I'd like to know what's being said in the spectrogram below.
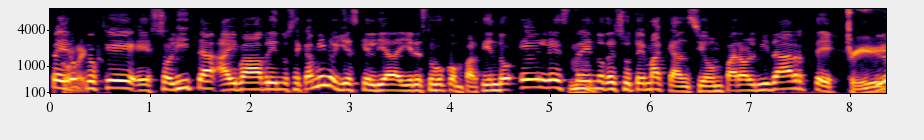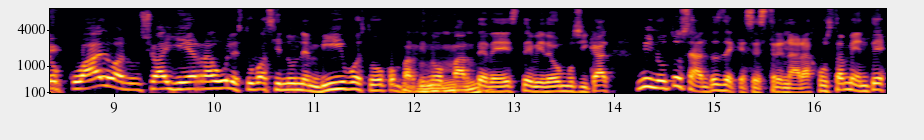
pero Correcto. creo que eh, solita ahí va abriéndose camino. Y es que el día de ayer estuvo compartiendo el estreno de su tema Canción para Olvidarte. Sí. Lo cual lo anunció ayer Raúl, estuvo haciendo un en vivo, estuvo compartiendo Mm. parte de este video musical minutos antes de que se estrenara justamente.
